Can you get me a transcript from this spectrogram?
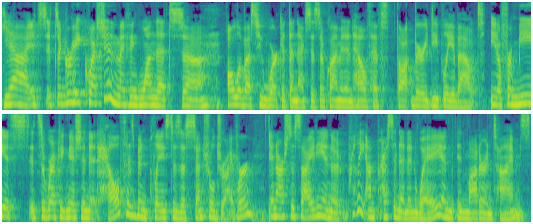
Yeah, it's it's a great question, and I think one that uh, all of us who work at the nexus of climate and health have thought very deeply about. You know, for me, it's it's a recognition that health has been placed as a central driver in our society in a really unprecedented way in, in modern times.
